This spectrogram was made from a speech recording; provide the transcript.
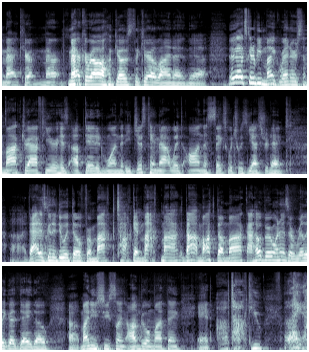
Matt, Matt Corral goes to Carolina. And yeah, that's going to be Mike Renner's mock draft here, his updated one that he just came out with on the 6th, which was yesterday. Uh, that is going to do it though for mock talking mock mock not mock the mock. I hope everyone has a really good day though. Uh, my name's Sling. I'm doing my thing, and I'll talk to you later.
